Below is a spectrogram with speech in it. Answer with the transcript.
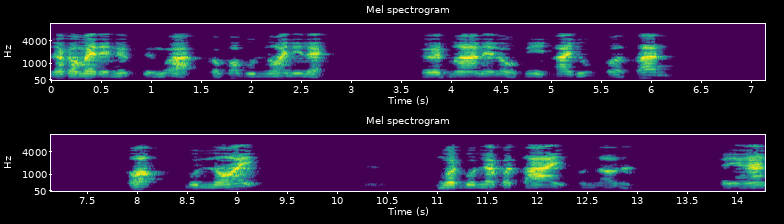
แล้วก็ไม่ได้นึกถึงว่าก็เพราะบุญน้อยนี่แหละ เกิดมาในโลกนี้อายุก็สั้น เพราะบุญน้อยหมดบุญแล้วก็ตายคนเรานะ่ะเป็นอย่างนั้น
